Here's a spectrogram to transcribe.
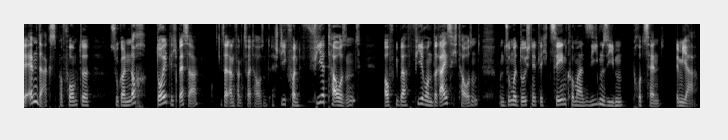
Der MDAX performte sogar noch deutlich besser seit Anfang 2000. Er stieg von 4000 auf über 34.000 und somit durchschnittlich 10,77% im Jahr.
